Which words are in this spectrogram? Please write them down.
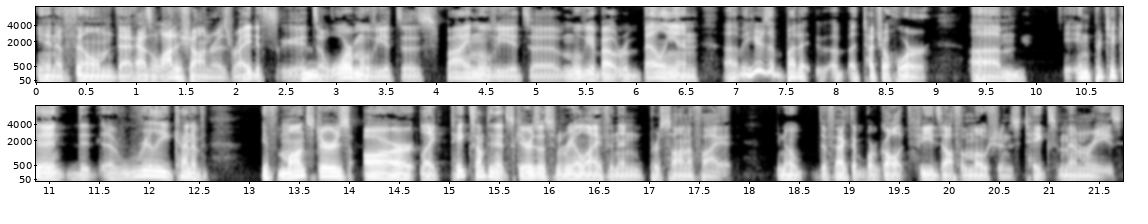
in a film that has a lot of genres, right? It's it's mm. a war movie, it's a spy movie, it's a movie about rebellion. Uh, but here's a but a, a, touch of horror. Um, mm. in particular, the, really kind of if monsters are like take something that scares us in real life and then personify it. You know, the fact that Bor Gullet feeds off emotions, takes memories.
